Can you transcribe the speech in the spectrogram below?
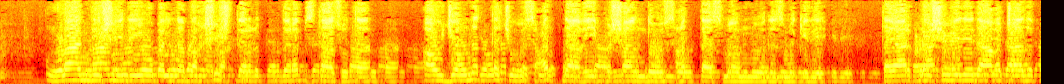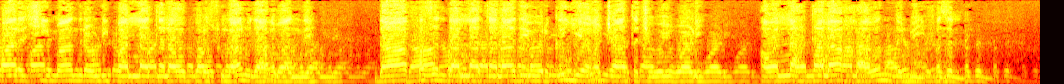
وړاندې شي د یو بل نه بخشش در رب ستاسو ته. او جنت ته چې وسعت د هغه پشان د وسعت د اسمانونو د زمکې دی تیار کړی شوی دی د هغه چا د پاره چې ایمان وروړي په الله تعالی او پر رسولانو دا باندې. دا فضل د الله تعالی دی ورکوي هغه چاته چې وی غواړي. او الله تعالی خاوند لوی فضل دی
